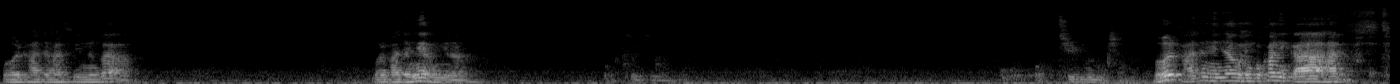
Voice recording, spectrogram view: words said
뭘 가정할 수 있는 거야? 뭘 가정해 강민아? 없어지는 어, 질문 없나요? 뭘 가정했냐고 행복하니까. 아유 진짜.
